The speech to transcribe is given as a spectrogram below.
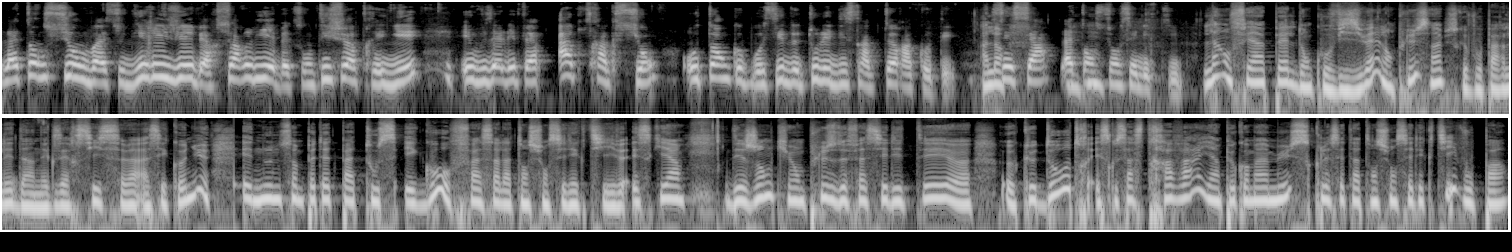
l'attention va se diriger vers Charlie avec son t-shirt rayé et vous allez faire abstraction autant que possible de tous les distracteurs à côté. C'est ça l'attention mhm. sélective. Là, on fait appel donc au visuel en plus, hein, puisque vous parlez d'un exercice assez connu. Et nous ne sommes peut-être pas tous égaux face à l'attention sélective. Est-ce qu'il y a des gens qui ont plus de facilité euh, euh, que d'autres? Est-ce que ça se travaille un peu comme un muscle, cette attention sélective ou pas?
